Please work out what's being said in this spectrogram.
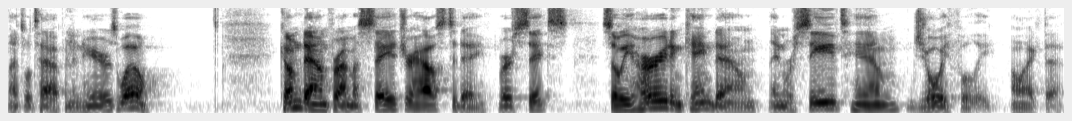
That's what's happening here as well. Come down, for I must stay at your house today. Verse 6 So he hurried and came down and received him joyfully. I like that.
